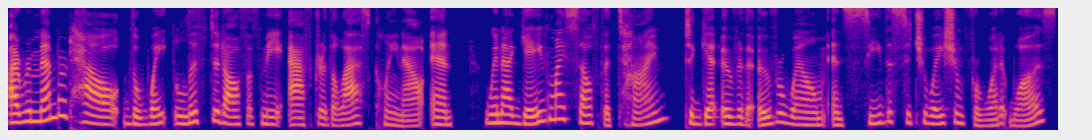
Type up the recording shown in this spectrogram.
I remembered how the weight lifted off of me after the last clean out, and when I gave myself the time to get over the overwhelm and see the situation for what it was,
